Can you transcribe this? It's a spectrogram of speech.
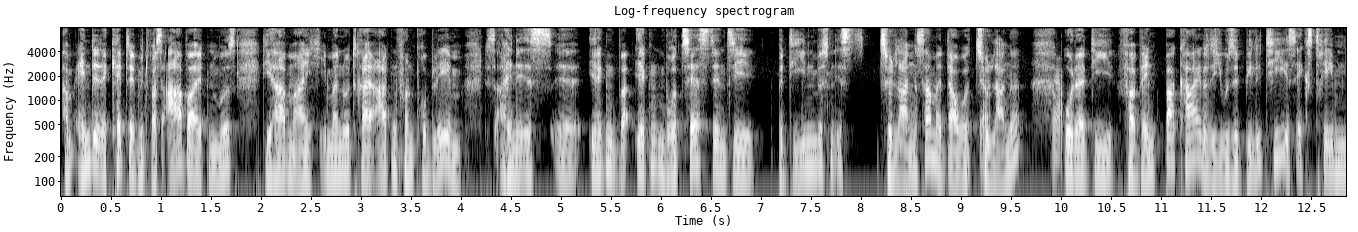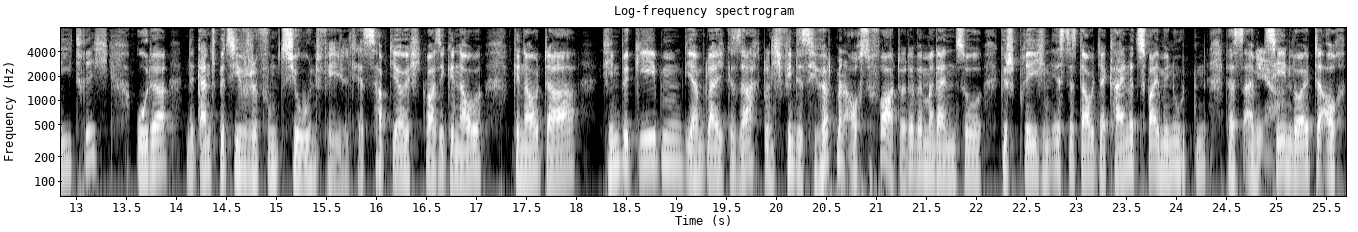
am Ende der Kette mit was arbeiten muss, die haben eigentlich immer nur drei Arten von Problemen. Das eine ist äh, irgendein Prozess, den sie bedienen müssen, ist zu langsam, er dauert ja. zu lange. Ja. Oder die Verwendbarkeit, also die Usability ist extrem niedrig oder eine ganz spezifische Funktion fehlt. Jetzt habt ihr euch quasi genau, genau da hinbegeben. Die haben gleich gesagt, und ich finde, das hört man auch sofort, oder? Wenn man dann in so Gesprächen ist, das dauert ja keine zwei Minuten, dass einem ja. zehn Leute auch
